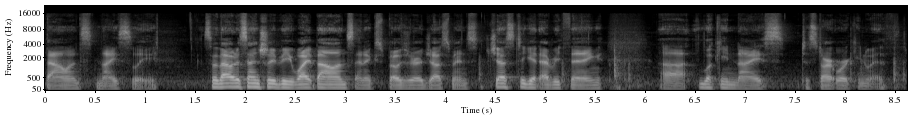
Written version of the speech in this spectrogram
balanced nicely. So that would essentially be white balance and exposure adjustments just to get everything uh, looking nice to start working with.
